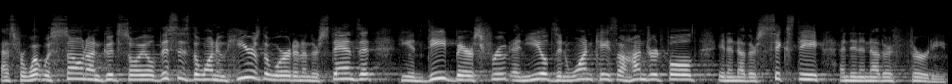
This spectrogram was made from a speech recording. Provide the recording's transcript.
As for what was sown on good soil, this is the one who hears the word and understands it. He indeed bears fruit and yields in one case a hundredfold, in another sixty, and in another thirty.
